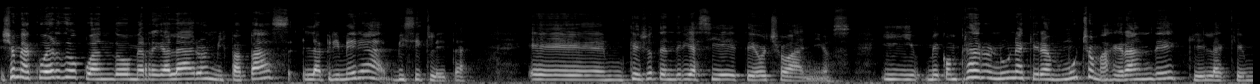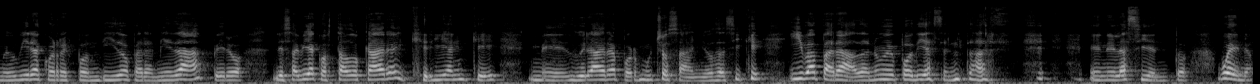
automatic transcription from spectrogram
Yo me acuerdo cuando me regalaron mis papás la primera bicicleta, que yo tendría 7, 8 años y me compraron una que era mucho más grande que la que me hubiera correspondido para mi edad, pero les había costado cara y querían que me durara por muchos años, así que iba parada, no me podía sentar en el asiento. Bueno,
